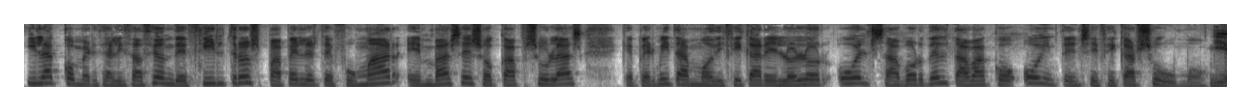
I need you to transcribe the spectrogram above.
y la comercialización de filtros, papeles de fumar, envases o cápsulas que permitan modificar el olor o el sabor del tabaco o intensificar su humo. Y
